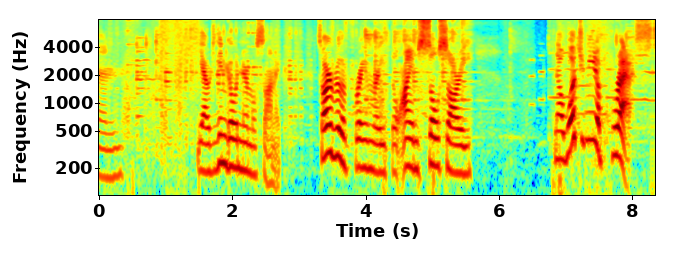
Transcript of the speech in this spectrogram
and, yeah, we're gonna go with normal Sonic. Sorry for the frame rate, though. I am so sorry. Now, what you need to press?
